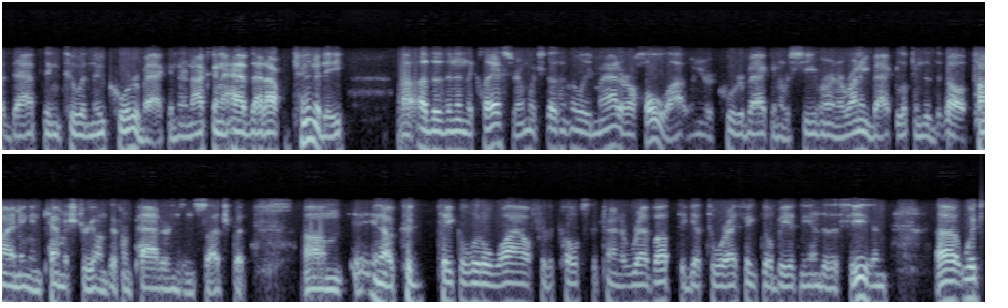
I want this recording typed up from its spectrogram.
adapting to a new quarterback, and they're not going to have that opportunity uh, other than in the classroom, which doesn't really matter a whole lot when you're a quarterback and a receiver and a running back looking to develop timing and chemistry on different patterns and such. But um, you know, it could take a little while for the Colts to kind of rev up to get to where I think they'll be at the end of the season, uh, which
